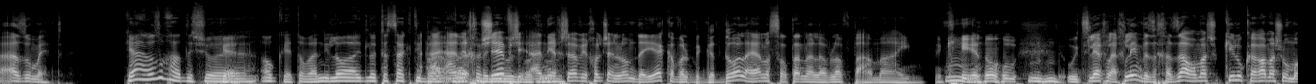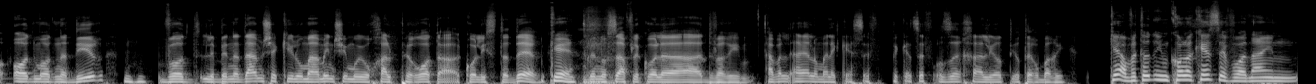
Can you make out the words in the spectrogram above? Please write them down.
אז הוא מת. כן, אני לא זוכרתי שהוא... כן. אוקיי, טוב, אני לא, לא התעסקתי ב... אני חושב, בניוז ש- אני. עכשיו, יכול להיות שאני לא מדייק, אבל בגדול היה לו סרטן הלבלב פעמיים. Mm. כאילו, הוא- מהמם, הוא הצליח להחלים וזה חזר, או משהו, כאילו קרה משהו מאוד מאוד נדיר, מהמם. ועוד לבן אדם שכאילו מאמין שאם הוא יאכל פירות, הכל יסתדר, כן, בנוסף לכל הדברים. אבל היה לו מלא כסף, וכסף עוזר לך להיות יותר בריא. כן, אבל אתה יודע, עם כל הכסף הוא עדיין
